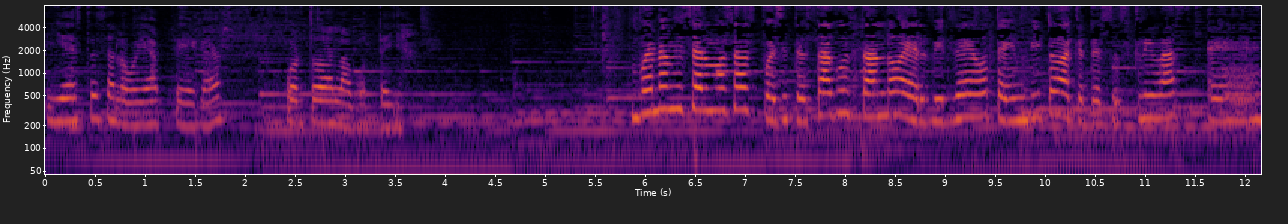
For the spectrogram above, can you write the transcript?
Y este se lo voy a pegar por toda la botella. Bueno mis hermosas pues si te está gustando el video te invito a que te suscribas eh,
